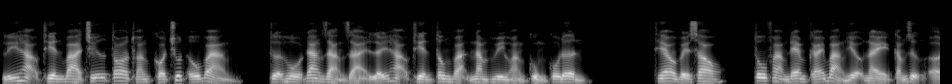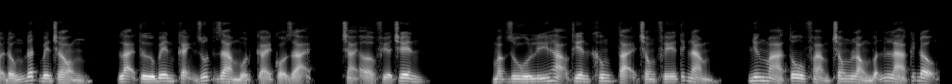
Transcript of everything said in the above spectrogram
Lý Hạo Thiên ba chữ to thoáng có chút ấu vàng, tựa hồ đang giảng giải lấy Hạo Thiên Tông vạn năm huy hoàng cùng cô đơn. Theo về sau, Tô Phạm đem cái bảng hiệu này cắm dựng ở đống đất bên trong, lại từ bên cạnh rút ra một cái cỏ dại, trải ở phía trên. Mặc dù Lý Hạo Thiên không tại trong phế tích nằm, nhưng mà Tô Phàm trong lòng vẫn là kích động,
